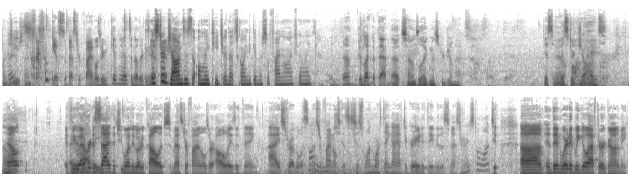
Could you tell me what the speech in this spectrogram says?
100%. I don't give semester finals. Are you kidding? That's another test. I have Mr. to Johns is the only teacher that's going to give us a final. I feel like. give. Well, good luck with that. That sounds like Mr. Jones. Dissing Yeah. Mr. Johns. No. Now, if I you would ever not be. decide that you want to go to college, semester finals are always a thing. I struggle with semester finals because it's just one more thing I have to grade at the end of the semester, and I just don't want to. Um, and then where did we go after agronomy?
